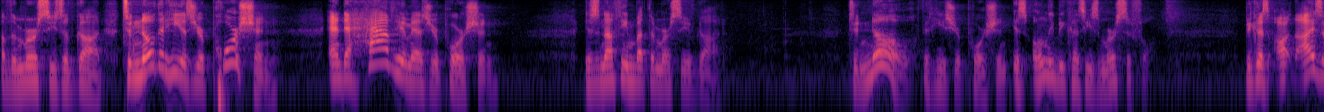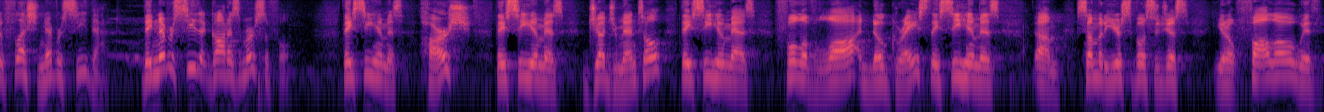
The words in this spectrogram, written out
of the mercies of God. To know that He is your portion and to have Him as your portion is nothing but the mercy of God. To know that He's your portion is only because He's merciful. Because the eyes of flesh never see that. They never see that God is merciful. They see him as harsh. They see him as judgmental. They see him as full of law and no grace. They see him as um, somebody you're supposed to just you know follow with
